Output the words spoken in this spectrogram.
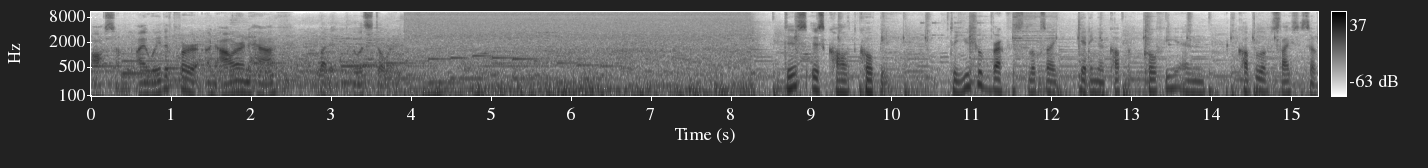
awesome. I waited for an hour and a half, but it, it was still worth it. This is called kopi. The usual breakfast looks like getting a cup of coffee and a couple of slices of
